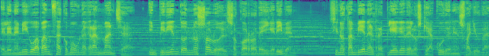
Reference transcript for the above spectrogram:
El enemigo avanza como una gran mancha, impidiendo no solo el socorro de Igueriben, sino también el repliegue de los que acuden en su ayuda.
